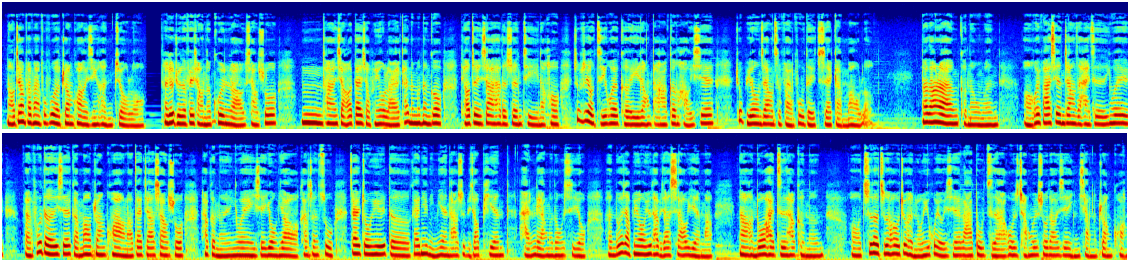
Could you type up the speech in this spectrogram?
然后这样反反复复的状况已经很久了，他就觉得非常的困扰，想说，嗯，他很想要带小朋友来看能不能够调整一下他的身体，然后是不是有机会可以让他更好一些，就不用这样子反复的一直在感冒了。那当然，可能我们。嗯、呃，会发现这样子孩子因为反复的一些感冒状况，然后再加上说他可能因为一些用药抗生素，在中医的概念里面，它是比较偏寒凉的东西哦。很多小朋友因为他比较消炎嘛，那很多孩子他可能呃吃了之后就很容易会有一些拉肚子啊，或者肠胃受到一些影响的状况。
